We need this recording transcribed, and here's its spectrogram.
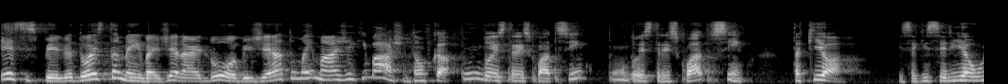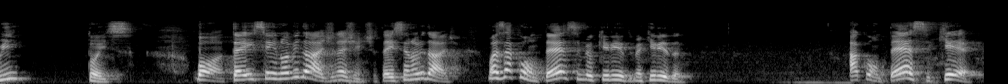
esse espelho E2 também vai gerar do objeto uma imagem aqui embaixo. Então fica 1, 2, 3, 4, 5, 1, 2, 3, 4, 5. Está aqui, ó. Esse aqui seria o I2. Bom, até aí sem novidade, né, gente? Até aí sem novidade. Mas acontece, meu querido, minha querida, acontece que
